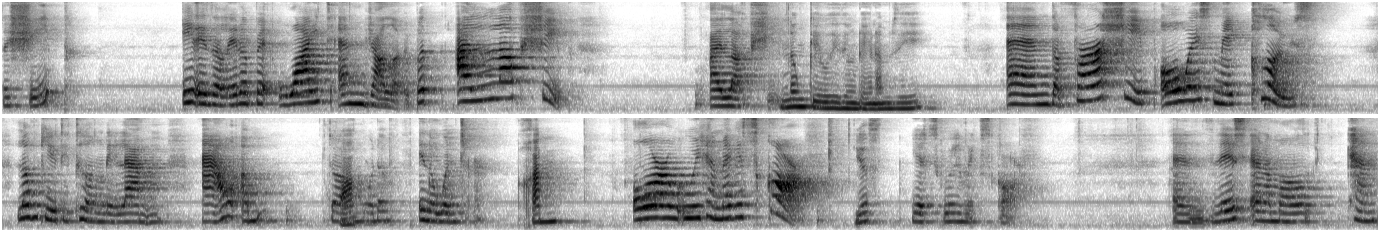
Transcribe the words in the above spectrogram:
The sheep, it is a little bit white and yellow, but I love sheep. I love sheep. Nông kiều thì thường để làm gì? And the fur sheep always make clothes. Lông kiều thì thường để làm áo ấm Hoặc- mùa in the winter. Khăn. Or we can make a scarf. Yes. Yes, we make scarf. And this animal can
